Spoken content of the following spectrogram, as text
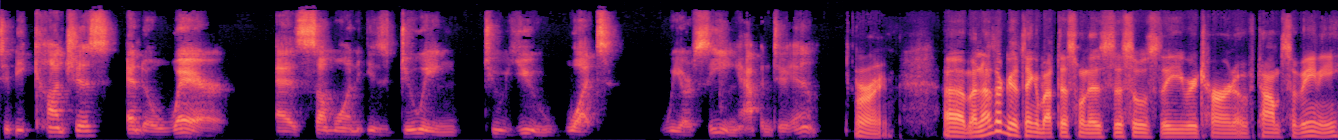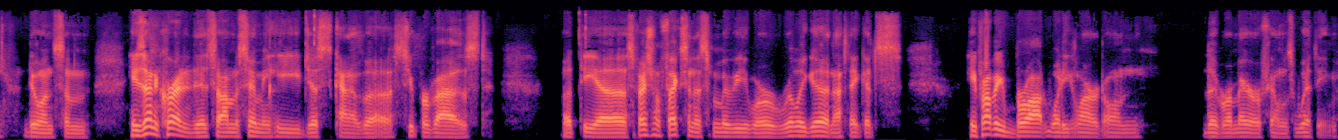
to be conscious and aware as someone is doing to you what we are seeing happen to him All right. Um, another good thing about this one is this was the return of Tom Savini doing some. He's uncredited, so I'm assuming he just kind of uh, supervised. But the uh, special effects in this movie were really good, and I think it's he probably brought what he learned on the Romero films with him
